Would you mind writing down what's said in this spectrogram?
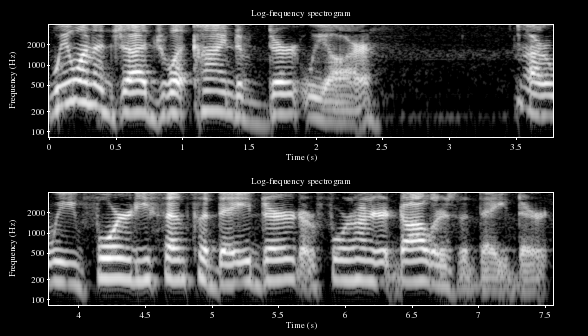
We want to judge what kind of dirt we are are we 40 cents a day dirt or $400 a day dirt?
